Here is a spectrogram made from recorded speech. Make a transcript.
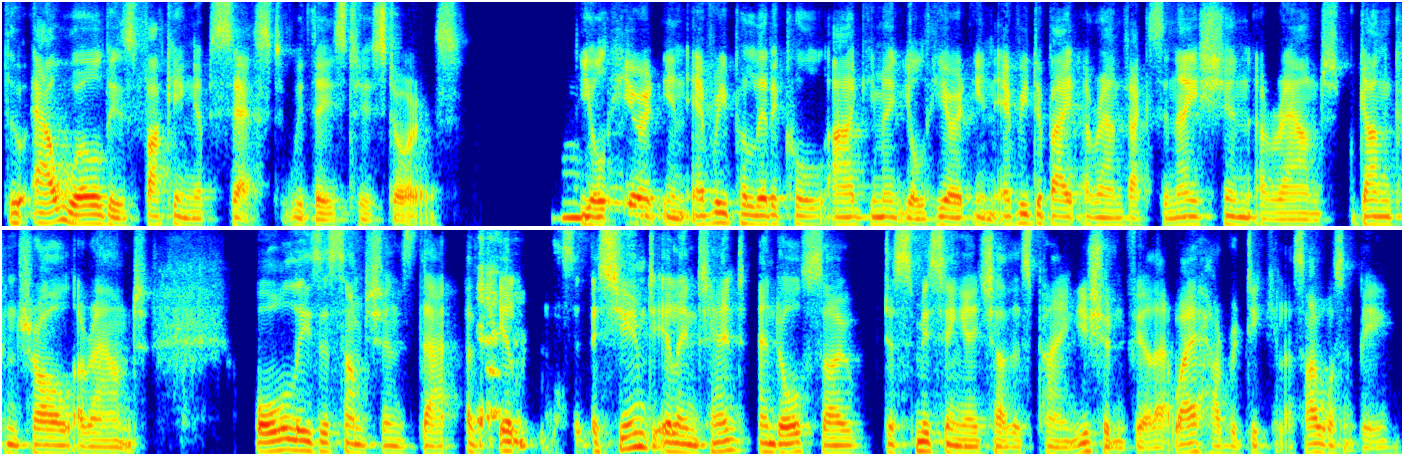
The, our world is fucking obsessed with these two stories. Mm-hmm. You'll hear it in every political argument. You'll hear it in every debate around vaccination, around gun control, around all these assumptions that of Ill, assumed ill intent and also dismissing each other's pain. You shouldn't feel that way. How ridiculous! I wasn't being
